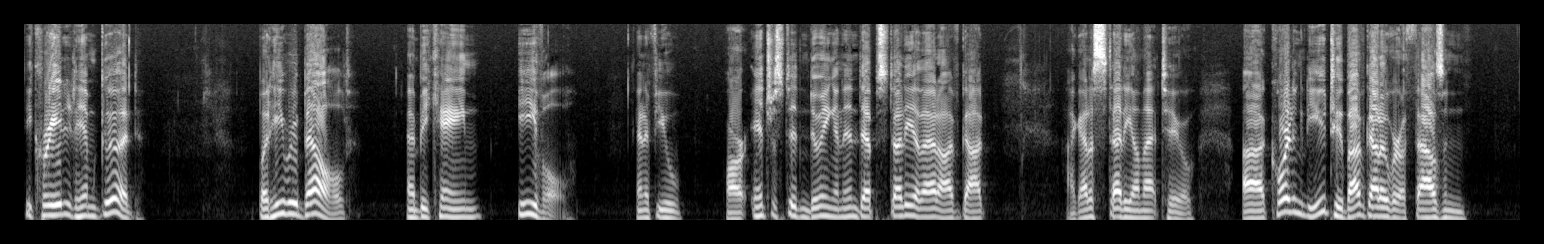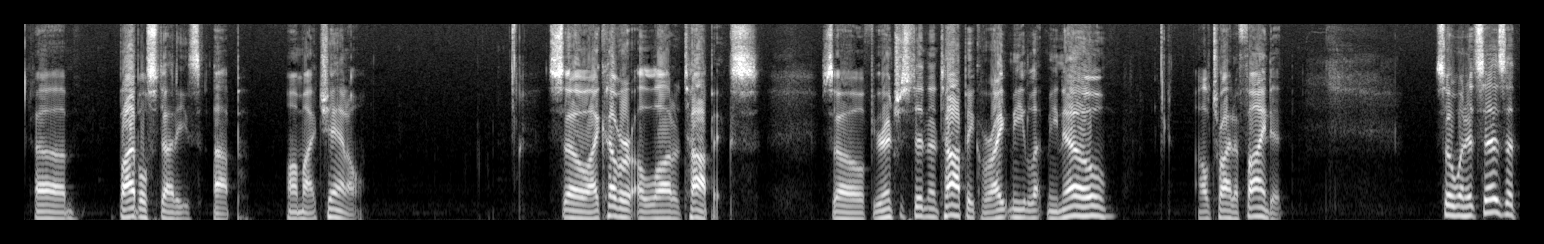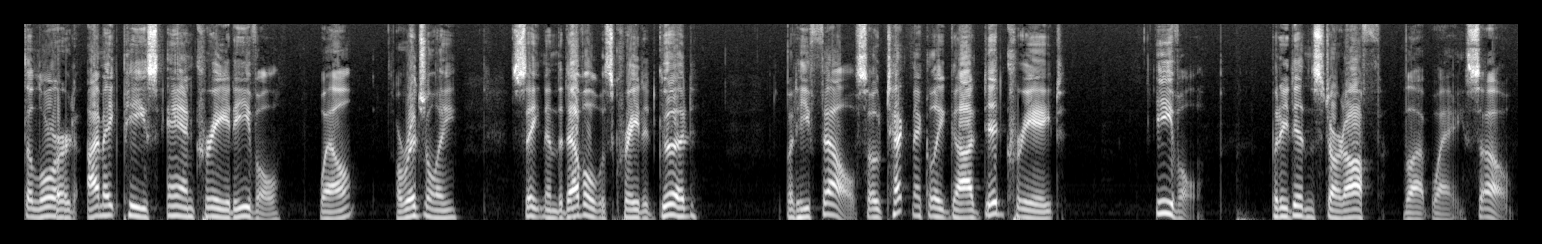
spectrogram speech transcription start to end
He created him good. But he rebelled and became evil. And if you are interested in doing an in-depth study of that, I've got I got a study on that too. Uh, according to YouTube, I've got over a thousand uh, Bible studies up on my channel. So I cover a lot of topics. So if you're interested in a topic, write me, let me know. I'll try to find it. So when it says that the Lord, I make peace and create evil, well, originally Satan and the devil was created good, but he fell. So technically God did create evil, but he didn't start off that way. So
